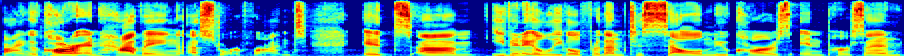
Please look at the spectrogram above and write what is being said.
buying a car and having a storefront. It's um, even illegal for them to sell new cars in person.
